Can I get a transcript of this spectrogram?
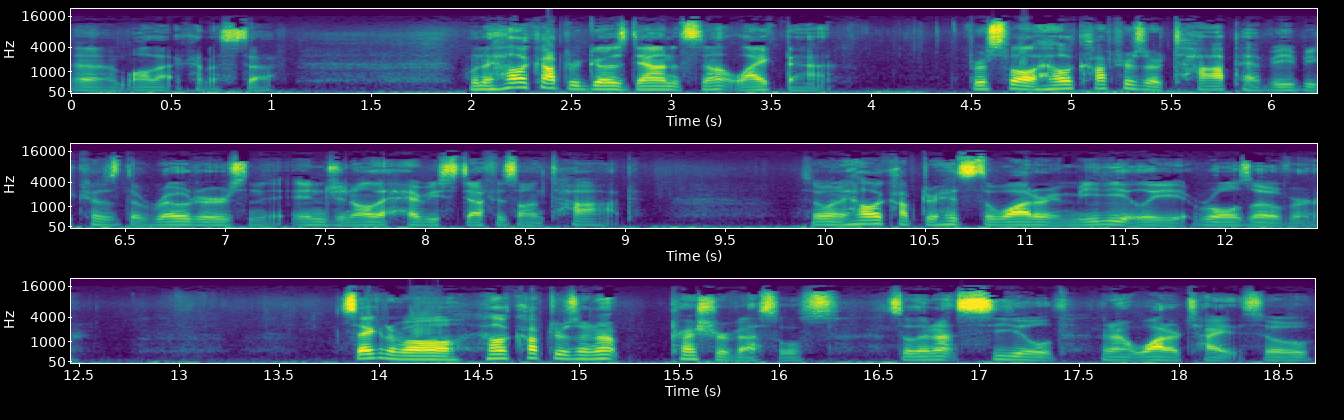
um, all that kind of stuff. When a helicopter goes down, it's not like that. First of all, helicopters are top heavy because the rotors and the engine, all the heavy stuff is on top. So when a helicopter hits the water immediately, it rolls over. Second of all, helicopters are not pressure vessels, so they're not sealed, they're not watertight. So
